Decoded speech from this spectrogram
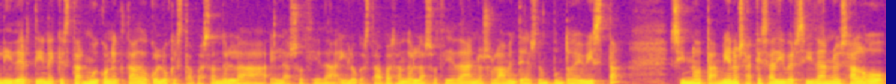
líder tiene que estar muy conectado con lo que está pasando en la, en la, sociedad. Y lo que está pasando en la sociedad no solamente desde un punto de vista, sino también, o sea, que esa diversidad no es algo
